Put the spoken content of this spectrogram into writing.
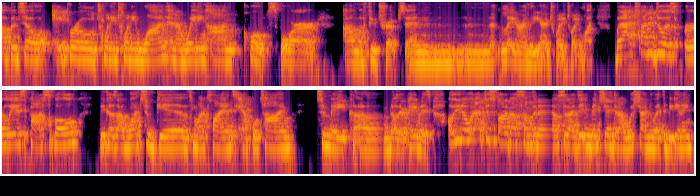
up until April 2021, and I'm waiting on quotes for um, a few trips and later in the year in 2021. But I try to do as early as possible because I want to give my clients ample time to make uh, you know their payments. Oh, you know what? I just thought about something else that I didn't mention that I wish I knew at the beginning.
